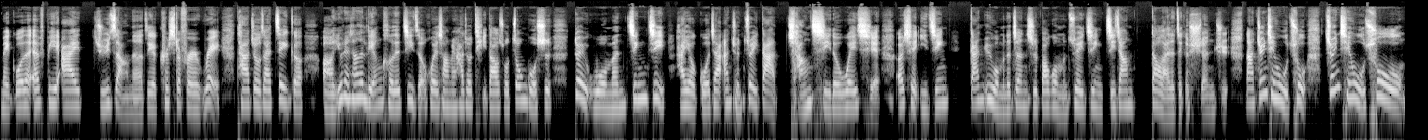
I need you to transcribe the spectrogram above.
美国的 FBI 局长呢，这个 Christopher Ray，他就在这个呃有点像是联合的记者会上面，他就提到说，中国是对我们经济还有国家安全最大长期的威胁，而且已经干预我们的政治，包括我们最近即将到来的这个选举。那军情五处，军情五处，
